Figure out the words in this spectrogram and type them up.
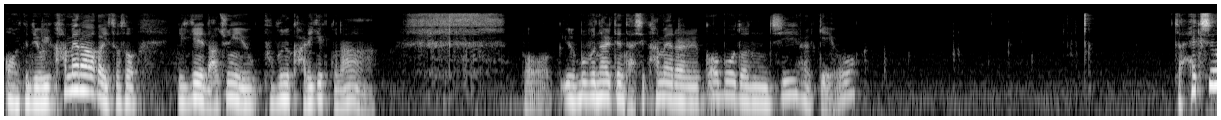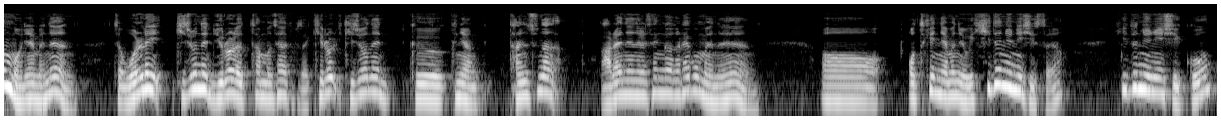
어 근데 여기 카메라가 있어서 이게 나중에 이 부분을 가리겠구나. 뭐, 이 부분 할 땐 다시 카메라를 꺼보던지 할게요. 자, 핵심은 뭐냐면은, 자, 원래 기존의 뉴럴 네트 한번 생각해 보세요. 기존의 그, 그냥 단순한 RNN을 생각을 해보면은, 어, 어떻게 했냐면 여기 히든 유닛이 있어요. 히든 유닛이 있고,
